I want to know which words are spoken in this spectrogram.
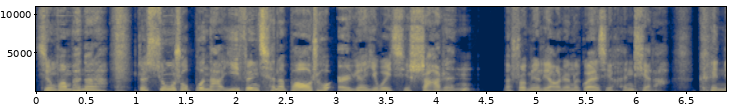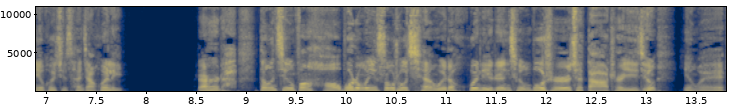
警方判断啊，这凶手不拿一分钱的报酬而愿意为其杀人。那说明两人的关系很铁了，肯定会去参加婚礼。然而呢，当警方好不容易搜出钱维的婚礼人情簿时，却大吃一惊，因为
